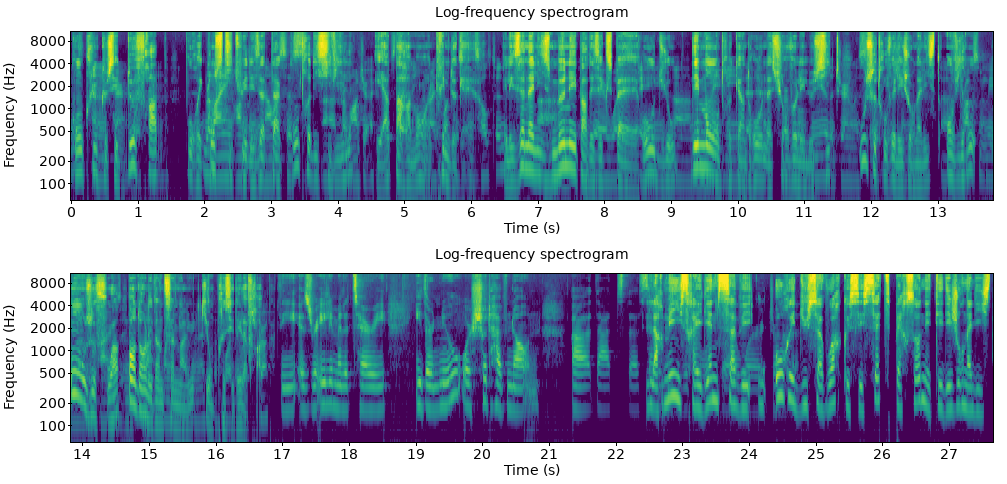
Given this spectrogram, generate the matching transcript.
conclut que ces deux frappes pourrait constituer des attaques contre des uh, civils et apparemment un crime de guerre. Et les analyses uh, menées par des experts audio uh, démontrent qu'un drone a survolé le site où se trouvaient les journalistes environ 11 fois pendant les 25 minutes qui ont précédé la frappe. L'armée israélienne savait ou aurait dû savoir que ces sept personnes étaient des journalistes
